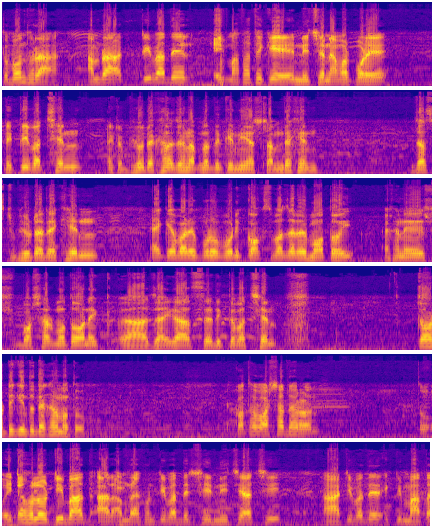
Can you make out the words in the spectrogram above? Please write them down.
তো বন্ধুরা আমরা টিবাদের এই মাথা থেকে নিচে নামার পরে দেখতেই পাচ্ছেন, একটা ভিউ দেখানোর জন্য আপনাদেরকে নিয়ে আসলাম। দেখেন জাস্ট ভিউটা দেখেন, একেবারে পুরোপুরি কক্সবাজারের মতোই। এখানে বসার মতো অনেক জায়গা আছে, দেখতে পাচ্ছেন। চরটি কিন্তু দেখার মতো। কথা অসাধারণ। তো ওইটা হলো টিবাদ, আর আমরা এখন টিবাদের সেই নিচে আছি। আর টিবাদের একটি মাথা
